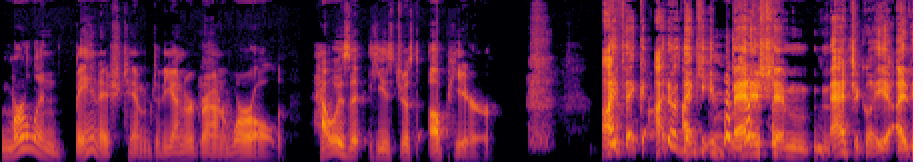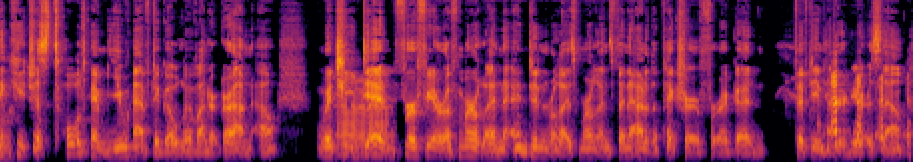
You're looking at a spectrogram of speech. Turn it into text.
Merlin banished him to the underground world, how is it he's just up here? I think I don't think he banished him magically. I think he just told him you have to go live underground now, which he did know. for fear of Merlin and didn't realize Merlin's been out of the picture for a good fifteen hundred years now.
